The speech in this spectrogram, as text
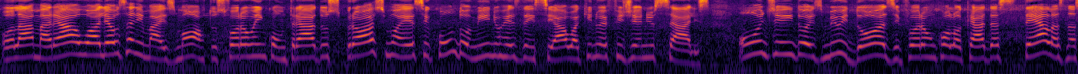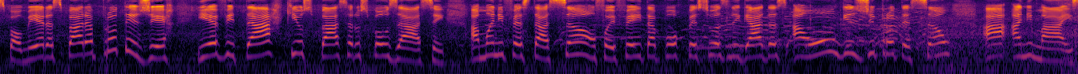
Olá, Amaral. Olha, os animais mortos foram encontrados próximo a esse condomínio residencial aqui no Efigênio Sales, onde em 2012 foram colocadas telas nas palmeiras para proteger e evitar que os pássaros pousassem. A manifestação foi feita por pessoas ligadas a ONGs de proteção a animais.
